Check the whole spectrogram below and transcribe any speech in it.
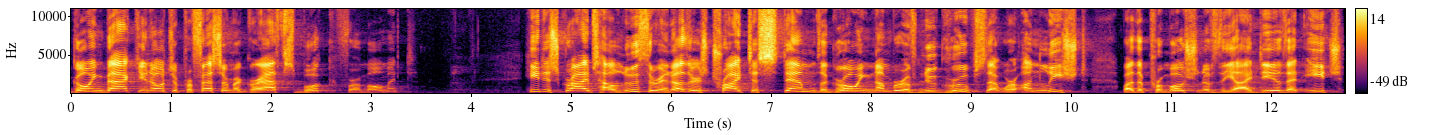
Going back you know, to Professor McGrath's book for a moment, he describes how Luther and others tried to stem the growing number of new groups that were unleashed by the promotion of the idea that each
